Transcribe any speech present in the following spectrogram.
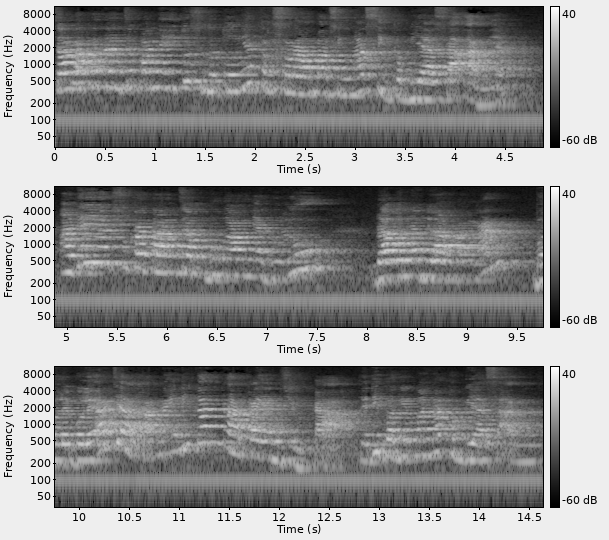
Cara penancapannya itu sebetulnya terserah masing-masing kebiasaan ya. Ada yang suka tancap bunganya dulu daunnya belakangan boleh-boleh aja karena ini kan rangkaian jika. Jadi bagaimana kebiasaan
